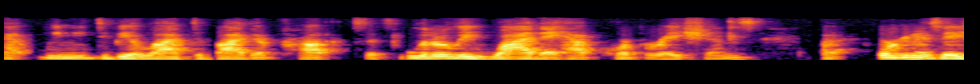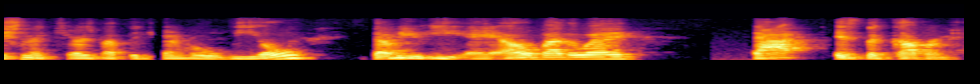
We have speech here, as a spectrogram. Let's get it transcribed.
that we need to be alive to buy their products. That's literally why they have corporations. An organization that cares about the general weal, W E A L, by the way, that is the government.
